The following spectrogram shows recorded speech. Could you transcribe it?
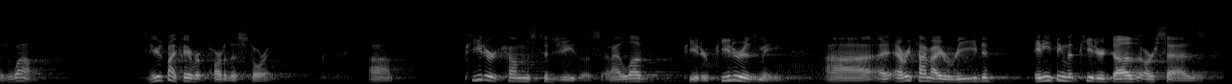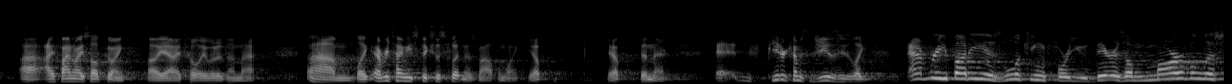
as well. Here's my favorite part of this story. Uh, Peter comes to Jesus, and I love Peter. Peter is me. Uh, every time I read anything that Peter does or says, uh, I find myself going, "Oh yeah, I totally would have done that." Um, like every time he sticks his foot in his mouth, I'm like, "Yep, yep, been there." And Peter comes to Jesus. He's like, Everybody is looking for you. There is a marvelous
